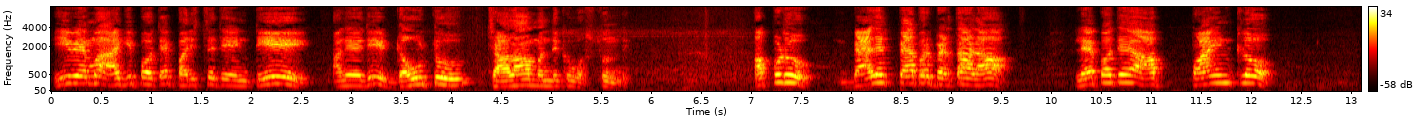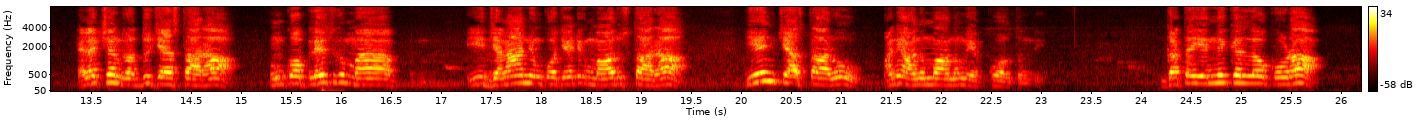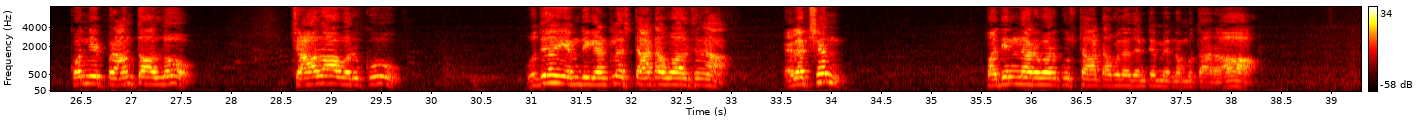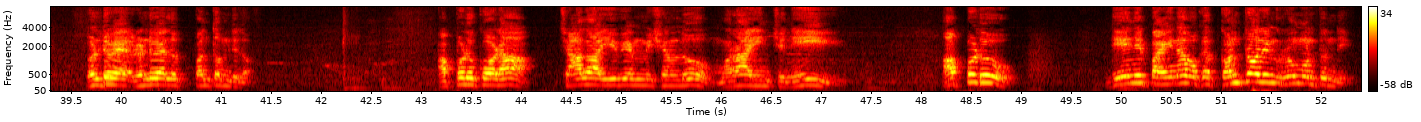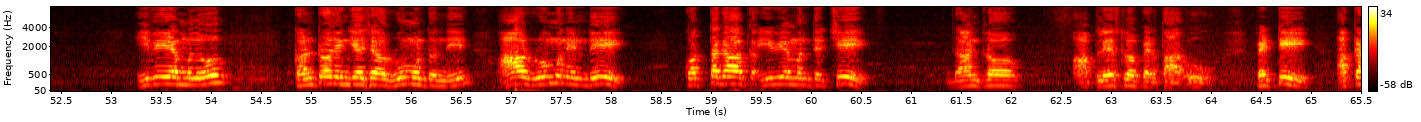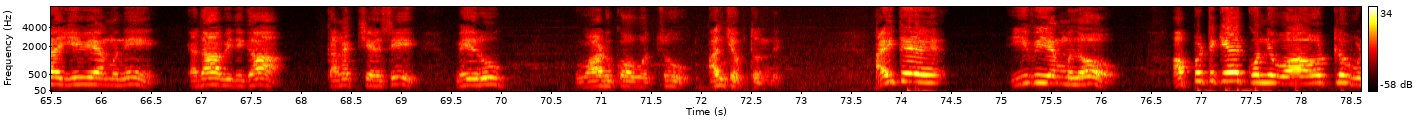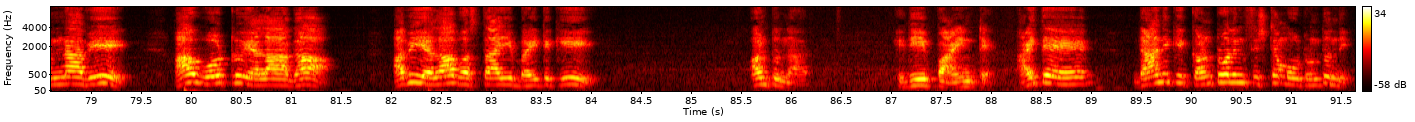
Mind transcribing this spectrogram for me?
ఈవీఎం ఆగిపోతే పరిస్థితి ఏంటి అనేది డౌట్ చాలా మందికి వస్తుంది. అప్పుడు బ్యాలెట్ పేపర్ పెడతాడా? లేకపోతే ఆ పాయింట్లో ఎలక్షన్ రద్దు చేస్తారా? ఇంకో ప్లేస్కు మా ఈ జనాన్ని ఇంకో చేటికి మారుస్తారా? ఏం చేస్తారు? అని అనుమానం ఎక్కువ అవుతుంది. గత ఎన్నికల్లో కూడా కొన్ని ప్రాంతాల్లో చాలా వరకు ఉదయం ఎనిమిది గంటలు స్టార్ట్ అవ్వాల్సిన ఎలక్షన్ పదిన్నర వరకు స్టార్ట్ అవ్వలేదంటే మీరు నమ్ముతారా? రెండు వే రెండు వేల పంతొమ్మిదిలో. అప్పుడు కూడా చాలా ఈవీఎం మిషన్లు మొరాయించినాయి. అప్పుడు దీనిపైన ఒక కంట్రోలింగ్ రూమ్ ఉంటుంది. ఈవీఎంలు కంట్రోలింగ్ చేసే రూమ్ ఉంటుంది. ఆ రూమ్ నుండి కొత్తగా ఈవీఎం అని తెచ్చి దాంట్లో ఆ ప్లేస్లో పెడతారు. పెట్టి అక్కడ ఈవీఎంని యథావిధిగా కనెక్ట్ చేసి మీరు వాడుకోవచ్చు అని చెప్తుంది. అయితే ఈవీఎంలో అప్పటికే కొన్ని ఓట్లు ఉన్నవి. ఆ ఓట్లు ఎలాగా? అవి ఎలా వస్తాయి బయటికి? అంటున్నారు. ఇది పాయింటే. అయితే దానికి కంట్రోలింగ్ సిస్టమ్ ఒకటి ఉంటుంది.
